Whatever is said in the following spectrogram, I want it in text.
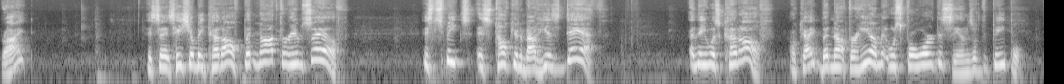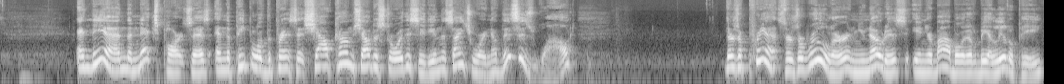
Right? It says he shall be cut off, but not for himself. It speaks, it's talking about his death. And he was cut off. Okay, but not for him, it was for the sins of the people. And then the next part says, And the people of the prince that shall come shall destroy the city and the sanctuary. Now, this is wild. There's a prince, there's a ruler, and you notice in your Bible it'll be a little p.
